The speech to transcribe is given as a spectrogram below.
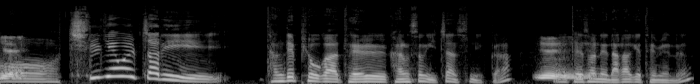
예. 어 7개월짜리 당 대표가 될 가능성이 있지 않습니까? 예, 어, 대선에 나가게 되면은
